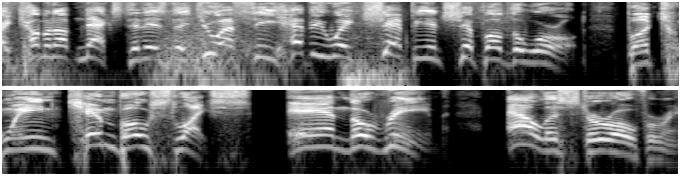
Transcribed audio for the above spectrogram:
right, coming up next, it is the UFC Heavyweight Championship of the World between Kimbo Slice and the Reem, Alistair Overeem.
